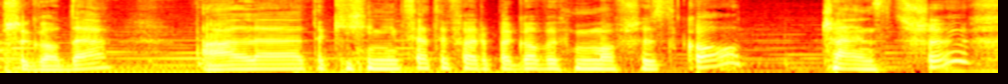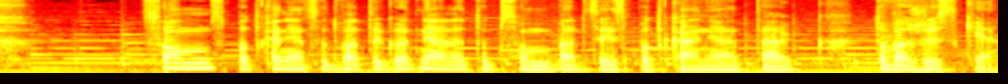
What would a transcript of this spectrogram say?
przygodę, ale takich inicjatyw RPGowych mimo wszystko częstszych są spotkania co dwa tygodnie, ale to są bardziej spotkania tak towarzyskie.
